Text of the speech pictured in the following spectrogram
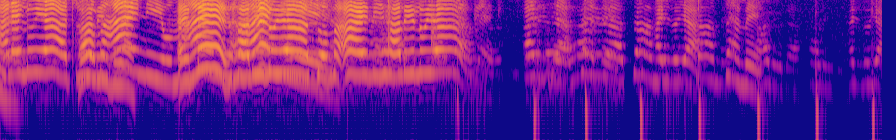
哈利路亚，主我们爱你，我们爱你。哈利路亚，主我们爱你。哈利路亚。哈利路亚，赞美，哈利路亚，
